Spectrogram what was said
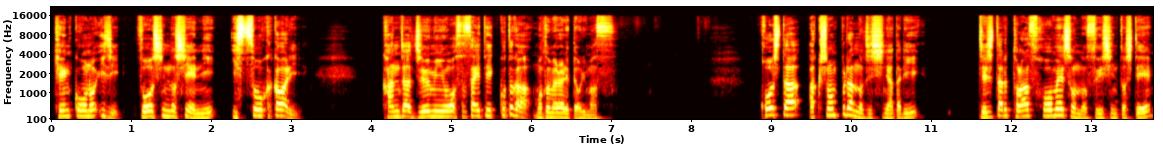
健康の維持、増進の支援に一層関わり、患者、住民を支えていくことが求められております。こうしたアクションプランの実施にあたり、デジタルトランスフォーメーションの推進として、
